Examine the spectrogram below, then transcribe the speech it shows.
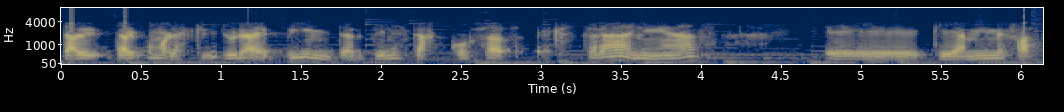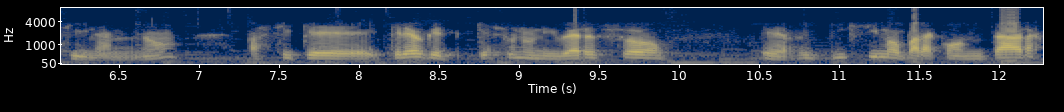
tal, tal como la escritura de Pinter, tiene estas cosas extrañas eh, que a mí me fascinan, ¿no? Así que creo que, es un universo riquísimo para contar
